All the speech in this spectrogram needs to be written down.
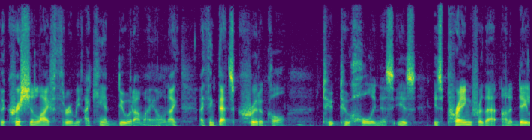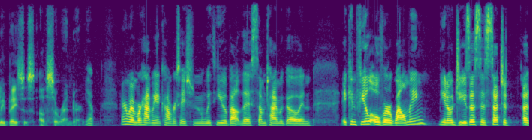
the Christian life through me. I can't do it on my own. I, I think that's critical to, to holiness is, is praying for that on a daily basis of surrender. Yep. I remember having a conversation with you about this some time ago and it can feel overwhelming. You know, Jesus is such a, a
